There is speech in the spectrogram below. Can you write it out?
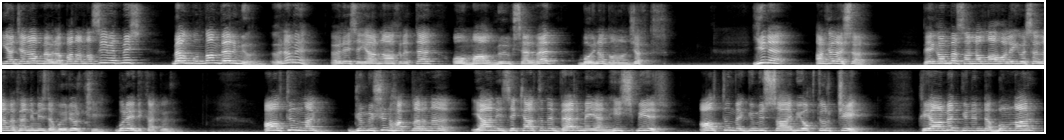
ya Cenab-ı Mevla bana nasip etmiş. Ben bundan vermiyorum. Öyle mi? Öyleyse yarın ahirette o mal, mülk, servet boyuna donanacaktır. Yine arkadaşlar Peygamber sallallahu aleyhi ve sellem Efendimiz de buyuruyor ki buraya dikkat buyurun. Altınla gümüşün haklarını yani zekatını vermeyen hiçbir altın ve gümüş sahibi yoktur ki kıyamet gününde bunlar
